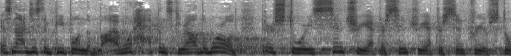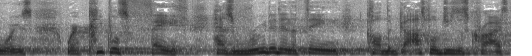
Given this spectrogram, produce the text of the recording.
It's not just in people in the Bible. It happens throughout the world. There are stories, century after century after century of stories, where people's faith has rooted in a thing called the gospel of Jesus Christ,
